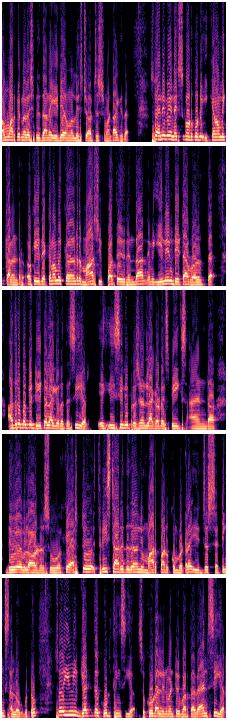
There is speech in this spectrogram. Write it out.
ನಮ್ಮ ಮಾರ್ಕೆಟ್ನಲ್ಲಿ ಎಷ್ಟು ಬಿದ್ದಾನೆ ಇಂಡಿಯನ್ನಲ್ಲಿ ಎಷ್ಟು ಅಡ್ಜಸ್ಟ್ಮೆಂಟ್ ಆಗಿದೆ. ಸೊ ಎನಿವೇ ನೆಕ್ಸ್ಟ್ ನೋಡ್ಕೊಂಡು ಇಕನಾಮಿಕ್ ಕ್ಯಾಲೆಂಡರ್ ಓಕೆ ಇದು ಎಕನಾಮಿಕ್ ಕ್ಯಾಲೆಂಡರ್ ಮಾರ್ಚ್ ಇಪ್ಪತ್ತೈದರಿಂದ ನಿಮಗೆ ಏನೇನು ಡೇಟಾ ಬರುತ್ತೆ? ಅದ್ರ ಬಗ್ಗೆ ಡೀಟೇಲ್ ಆಗಿರುತ್ತೆ. See here E C B president Lagarde speaks and durable orders okay ಅಷ್ಟು ತ್ರೀ ಸ್ಟಾರ್ ಇದ್ದದನ್ನ ನೀವು ಮಾರ್ಕ್ ಮಾಡ್ಕೊಂಡ್ಬಿಟ್ರೆ ಈ ಜಸ್ಟ್ ಸೆಟ್ಟಿಂಗ್ಸ್ ಅಲ್ಲಿ ಹೋಗ್ಬಿಟ್ಟು. So you will get the good things here so crude ಅಲ್ಲಿ ಇನ್ವೆಂಟ್ರಿ ಬರ್ತಾ ಇದೆ. And see here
